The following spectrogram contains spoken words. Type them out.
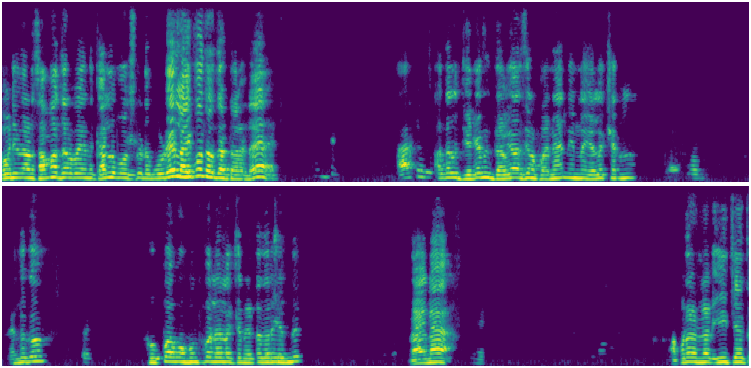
కోటినాడు సంవత్సరం పోయింది కళ్ళు పోసుకుంటే మూడేళ్ళు అయిపోతుంది అంటారంటే. అసలు జగన్ జరగాల్సిన పని నిన్న ఎలక్షన్ ఎందుకు? కుప్పం మున్సిపల్ ఎలక్షన్ ఎంత జరిగింది? నాయన. అప్పుడే అన్నాడు ఈ చేత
